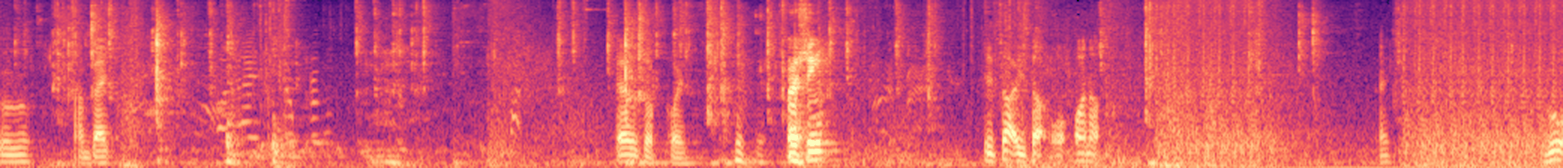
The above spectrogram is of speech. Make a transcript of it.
Go, go. I'm back. That was the point. Flashing It's out, it's out. One up. Nice. Go,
